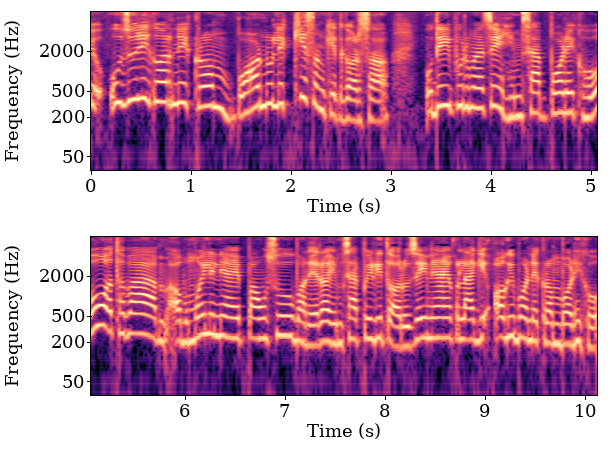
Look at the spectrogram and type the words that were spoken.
यो उजुरी गर्ने क्रम बढ्नुले के सङ्केत गर्छ? उदयपुरमा चाहिँ हिंसा बढेको हो अथवा अब मैले न्याय पाउँछु भनेर हिंसा पीडितहरू चाहिँ न्यायको लागि अघि बढ्ने क्रम बढेको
